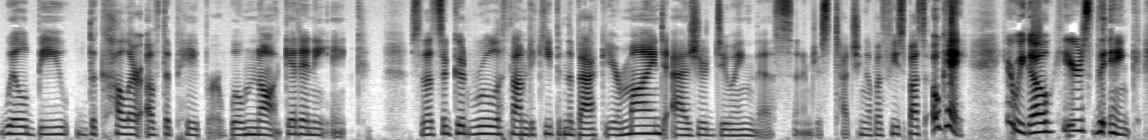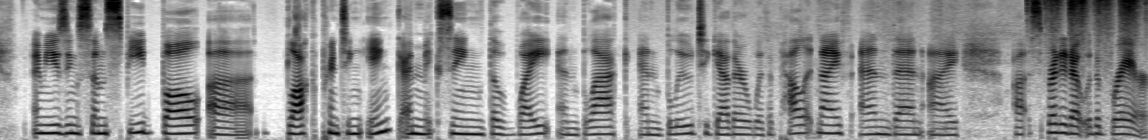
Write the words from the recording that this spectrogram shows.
will be the color of the paper, will not get any ink. So that's a good rule of thumb to keep in the back of your mind as you're doing this. And I'm just touching up a few spots. Okay, here we go. Here's the ink. I'm using some Speedball uh, block printing ink. I'm mixing the white and black and blue together with a palette knife, and then I uh, spread it out with a brayer.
